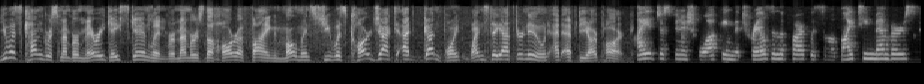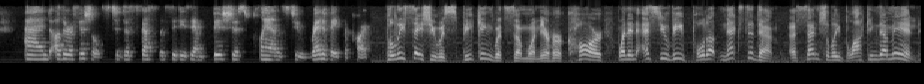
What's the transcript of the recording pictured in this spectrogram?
U.S. Congressmember Mary Gay Scanlon remembers the horrifying moments she was carjacked at gunpoint Wednesday afternoon at FDR Park. I had just finished walking the trails in the park with some of my team members and other officials to discuss the city's ambitious plans to renovate the park. Police say she was speaking with someone near her car when an SUV pulled up next to them, essentially blocking them in.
